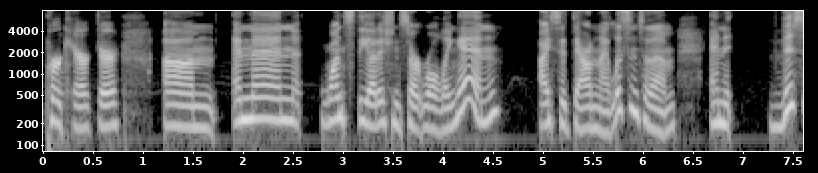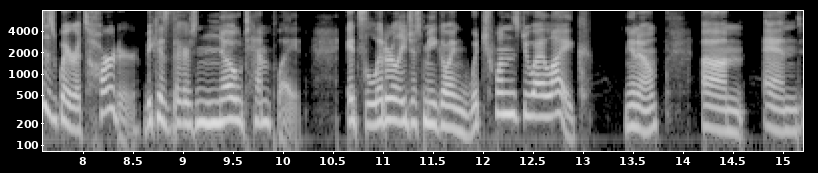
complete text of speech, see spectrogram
per character. Um, and then once the auditions start rolling in, I sit down and I listen to them. And this is where it's harder because there's no template. It's literally just me going, which ones do I like? You know? Um, and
